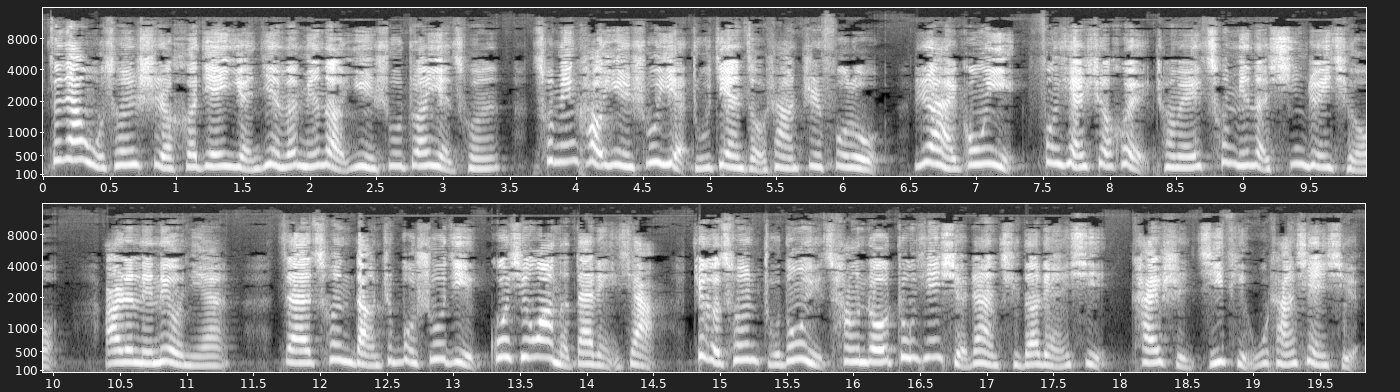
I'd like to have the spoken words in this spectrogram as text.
曾家五村是河间远近闻名的运输专业村，村民靠运输业逐渐走上致富路，热爱公益，奉献社会，成为村民的新追求。二零零六年，在村党支部书记郭兴旺的带领下。这个村主动与沧州中心血站取得联系，开始集体无偿献血。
